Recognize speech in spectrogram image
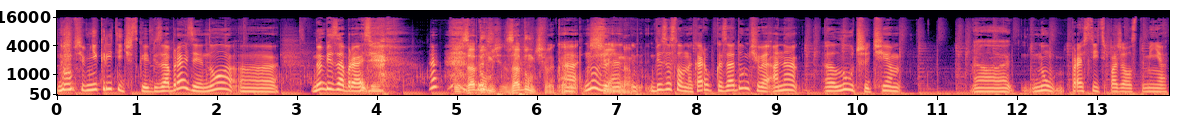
Ну, в общем, не критическое безобразие, но, э, но безобразие. Задумчивая, задумчивая коробка, ну, сильно. э, безусловно, коробка задумчивая, она э, лучше, чем э, ну, простите, пожалуйста, меня,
